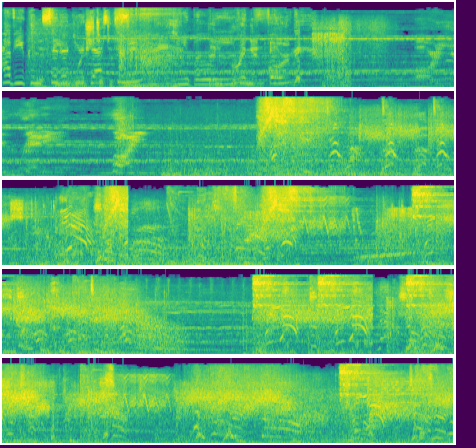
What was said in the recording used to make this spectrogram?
Have you considered your wish to destiny? me, Do you then believe bring in an fate? army. Are you ready? Fight! Defeat.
